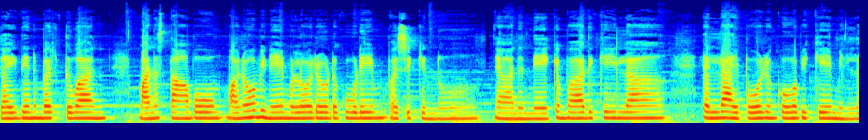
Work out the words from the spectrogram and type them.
ചൈതന്യം വരുത്തുവാൻ മനസ്താപവും മനോവിനയമുള്ളവരോട് കൂടെയും വശിക്കുന്നു ഞാൻ എന്നേക്കും ബാധിക്കയില്ല എല്ലായ്പ്പോഴും കോപിക്കുകയുമില്ല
